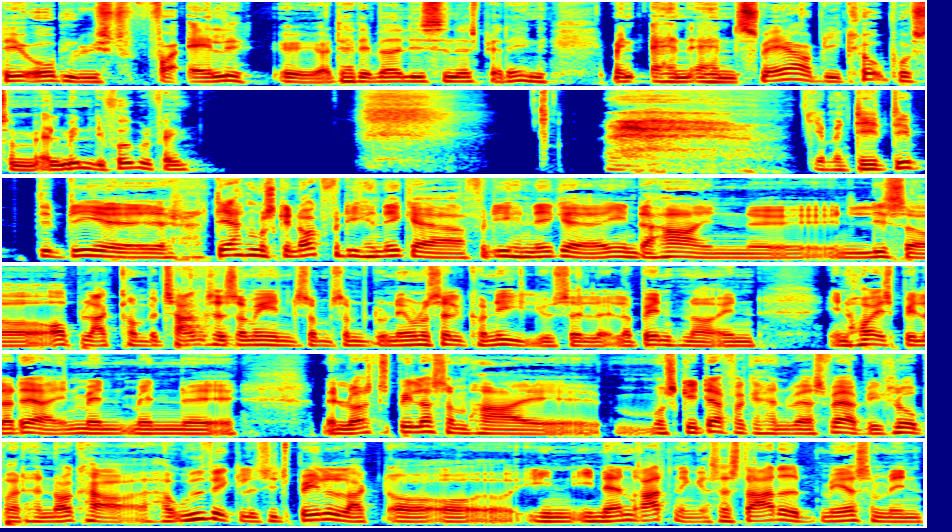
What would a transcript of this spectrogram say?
det er åbenlyst for alle, øh, og det har det været lige siden Esbjerg dagen. Men er han, er han svær at blive klog på som almindelig fodboldfan? Øh, Jamen, det, det, det, det, det er han måske nok, fordi han ikke er, fordi han ikke er en, der har en, øh, en lige så oplagt kompetence som en, som, som du nævner selv, Cornelius eller, eller Bentner, en, en høj spiller derinde, men, men, øh, men også en spiller, som har, øh, måske derfor kan han være svær at blive klog på, at han nok har, har udviklet sit spillelagt og, og i, en, i en anden retning. Altså startede mere som en,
